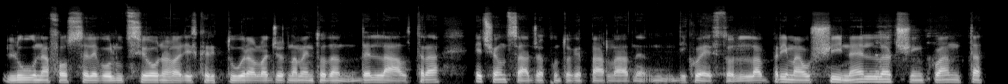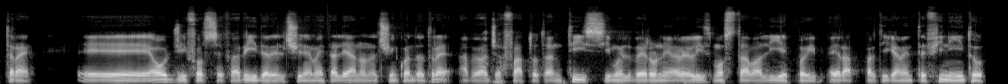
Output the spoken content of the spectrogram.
l'una fosse l'evoluzione o la riscrittura o l'aggiornamento da, dell'altra e c'è un saggio appunto che parla di questo. La prima uscì nel 53 e oggi forse fa ridere il cinema italiano nel 53 aveva già fatto tantissimo, il vero neorealismo stava lì e poi era praticamente finito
